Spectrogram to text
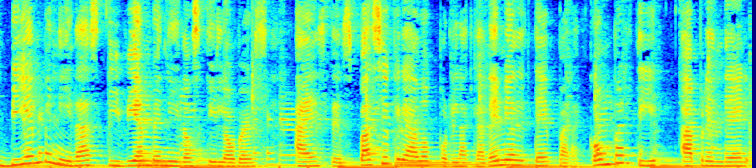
Bienvenidas y bienvenidos Tea Lovers a este espacio creado por la Academia de Té para compartir, aprender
